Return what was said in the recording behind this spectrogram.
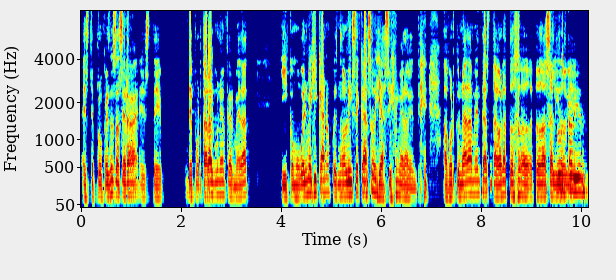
este, propensos a hacer, este, deportar alguna enfermedad. Y como buen mexicano, pues no le hice caso y así me la venté. Afortunadamente hasta ahora todo, todo ha salido bien. bien.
